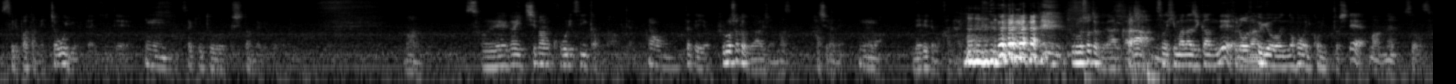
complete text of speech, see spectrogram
するパターンめっちゃ多いよみたいに聞いてうん。最近登録したんだけど。まあそれが一番効率いいかもなみたいな。あだって不労所得があるじゃんまず柱で。うん。俺は、寝てても金入ってる 不労所得があるからその暇な時間で副業の方にコミットしてまあね。そう。そう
